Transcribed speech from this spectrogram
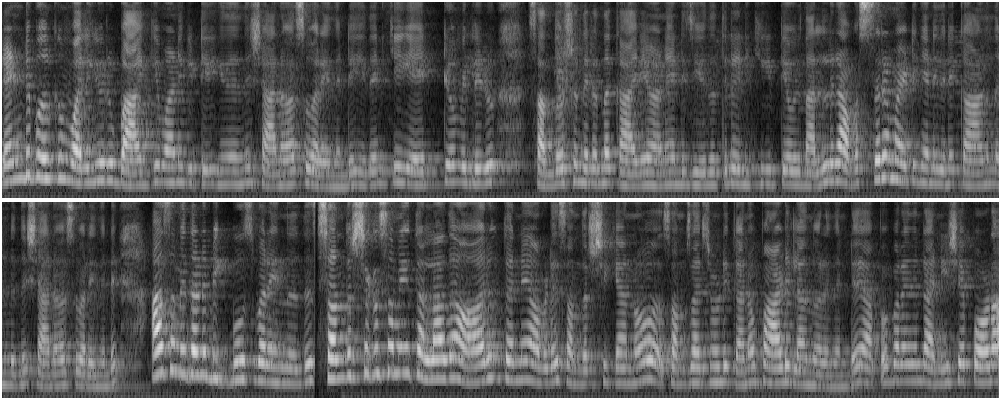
രണ്ടു പേർക്കും വലിയൊരു ഭാഗ്യമാണ് കിട്ടിയിരിക്കുന്നതെന്ന് ഷാനവാസ് പറയുന്നുണ്ട്. ഇതെനിക്ക് ഏറ്റവും വലിയൊരു സന്തോഷം തരുന്ന കാര്യമാണ്. എന്റെ ജീവിതത്തിൽ എനിക്ക് കിട്ടിയ ഒരു നല്ലൊരു അവസരമായിട്ട് ഞാൻ ഇതിനെ കാണുന്നുണ്ടെന്ന് ഷാനവാസ് പറയുന്നുണ്ട്. ആ സമയത്താണ് ബിഗ് ബോസ് പറയുന്നത് സന്ദർശക സമയത്തല്ലാതെ ആരും തന്നെ അവിടെ സന്ദർശിക്കാനോ സംസാരിച്ചുകൊണ്ടിരിക്കാനോ പാടില്ല എന്ന് പറയുന്നുണ്ട്. അപ്പോൾ പറയുന്നുണ്ട് അനീഷെ പോടാ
